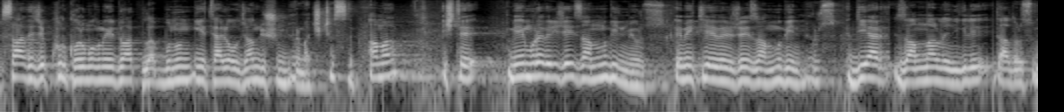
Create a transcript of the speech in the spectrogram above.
Sadece kur korumalı mevduatla bunun yeterli olacağını düşünmüyorum açıkçası. Ama işte memura vereceği zammı bilmiyoruz. Emekliye vereceği zammı bilmiyoruz. Diğer zamlarla ilgili daha doğrusu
